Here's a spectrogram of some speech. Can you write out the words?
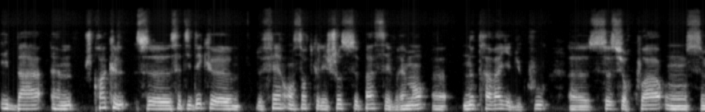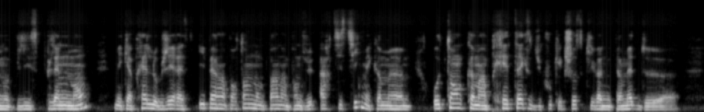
Eh bah, euh, je crois que ce, cette idée que de faire en sorte que les choses se passent, c'est vraiment euh, notre travail et du coup euh, ce sur quoi on se mobilise pleinement, mais qu'après l'objet reste hyper important, non pas d'un point de vue artistique, mais comme euh, autant comme un prétexte, du coup quelque chose qui va nous permettre de euh,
